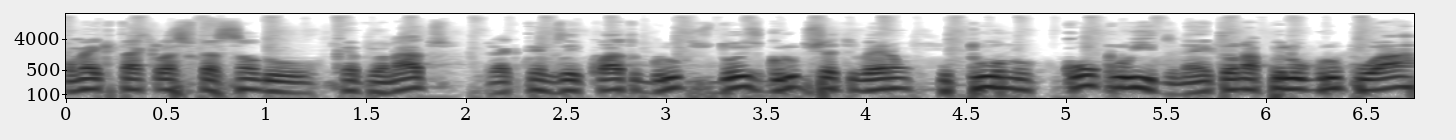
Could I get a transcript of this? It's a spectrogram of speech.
como é que está a classificação do campeonato. Já que temos aí quatro grupos, dois grupos já tiveram o turno concluído, né? Então na, pelo grupo A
